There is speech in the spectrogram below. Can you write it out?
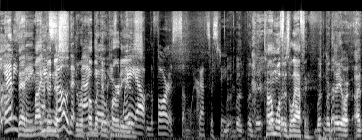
anything, my you goodness, know that the Mango Republican is way is- out in the forest somewhere. That's a statement. But, but they, Tom but- Wolf but- is laughing. But, but they are, I,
